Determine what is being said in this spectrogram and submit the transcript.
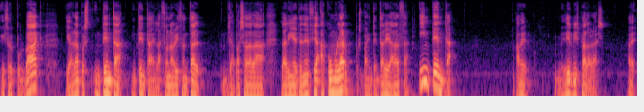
hizo el pullback, y ahora pues intenta, intenta en la zona horizontal, ya pasada la, línea de tendencia, acumular pues para intentar ir al alza. Intenta. A ver, medir mis palabras. A ver,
